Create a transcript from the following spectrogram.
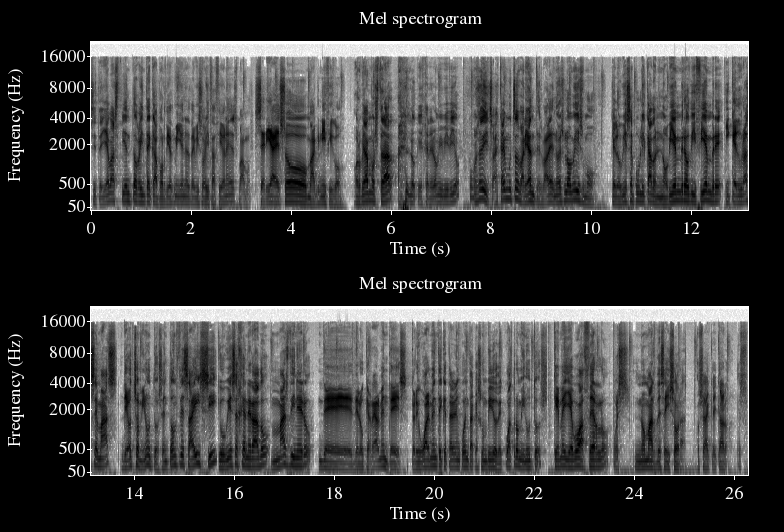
Si te llevas 120k por 10 millones de visualizaciones, vamos, sería eso magnífico. Os voy a mostrar lo que generó mi vídeo. Como os he dicho, es que hay muchas variantes, ¿vale? No es lo mismo que lo hubiese publicado en noviembre o diciembre y que durase más de 8 minutos. Entonces ahí sí que hubiese generado más dinero de, de, lo que realmente es. Pero igualmente hay que tener en cuenta que es un vídeo de 4 minutos que me llevó a hacerlo pues no más de 6 horas. O sea que claro, es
